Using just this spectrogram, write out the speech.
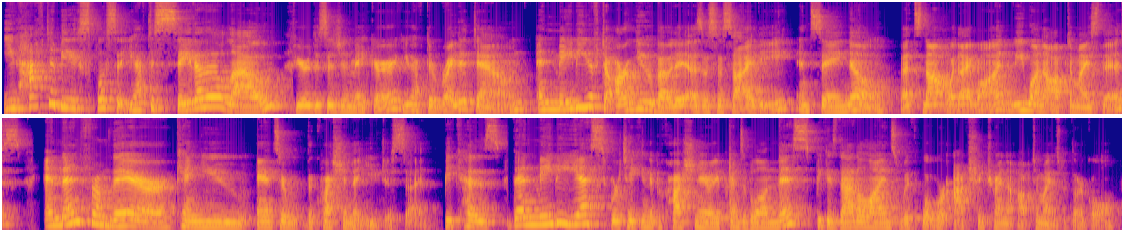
you have to be explicit. You have to say that out loud if you're a decision maker. You have to write it down. And maybe you have to argue about it as a society and say, no, that's not what I want. We want to optimize this. And then from there, can you answer the question that you just said? Because then maybe, yes, we're taking the precautionary principle on this because that aligns with what we're actually trying to optimize with our goal.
